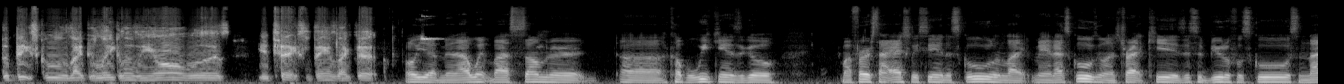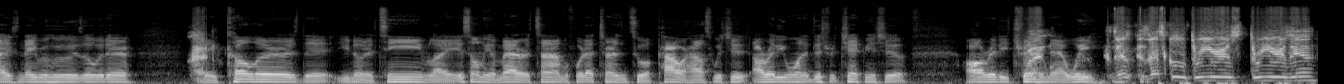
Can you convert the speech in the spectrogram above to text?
the big schools like the Lakelands and your Armwoods, your Techs, and things like that. Oh yeah, man. I went by Sumner uh, a couple weekends ago. My first time actually seeing the school and like, man, that school's gonna attract kids. It's a beautiful school. Some nice neighborhoods over there. Their colors, that you know, their team. Like it's only a matter of time before that turns into a powerhouse, which it already won a district championship. Already trending Right. that way. Is that, is that school three years three years in?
